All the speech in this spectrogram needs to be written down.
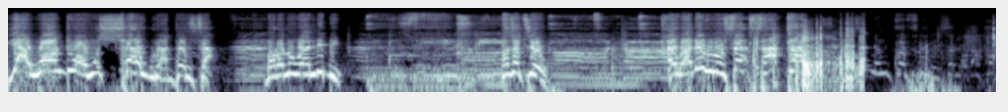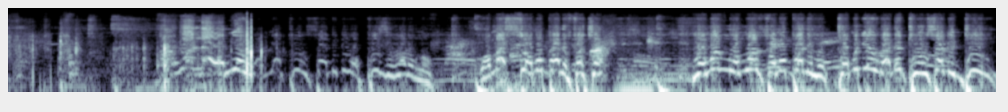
yɛ a wɔn de wɔn ho hyɛ awurade nsa bɔrɔ no wɔn ani bi. Pásọ tí o awurade hunu sɛ saa time àwọn náà wọ́n ní awurade ato nsa didi wɔ prison hɔ nom wɔn ma si wɔn bɔ ne fɔkyɛ wɔn ma nu wɔn afɛ ne bɔ ne mu. Wɔn ní awurade to nsa de di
